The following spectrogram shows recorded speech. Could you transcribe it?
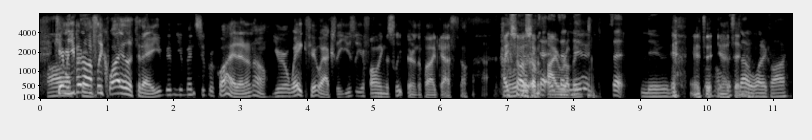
Cameron, you've been awfully quiet today. You've been you've been super quiet. I don't know. You're awake too, actually. Usually you're falling asleep during the podcast. So I saw some it's eye rubbing. It's at noon. it's at, yeah, it's, it's at one o'clock.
